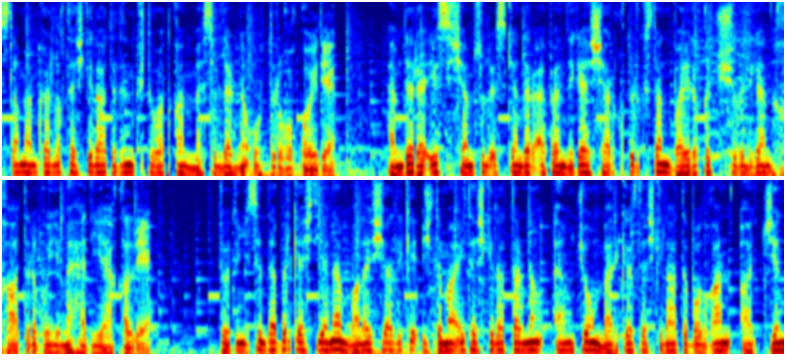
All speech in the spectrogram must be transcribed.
islom hamkorlik tashkilotidan kutayotgan masalalarni o'tirg'a qo'ydi. Hamda rais shamsul iskandar apandiga sharq turkiston bayrog'i tushirilgan xotira buyumi hadya qildi. To'rtinchi sentabr kashda yana malayshiyadagi ijtimoiy tashkilotlarning eng cho'ng markaz tashkiloti bo'lgan ajin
